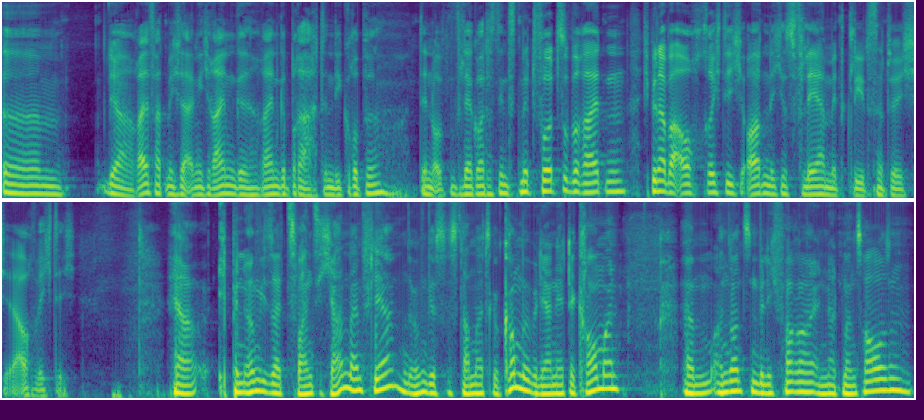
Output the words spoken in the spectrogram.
ähm, ja, Ralf hat mich da eigentlich reinge, reingebracht in die Gruppe, den Open Flair Gottesdienst mit vorzubereiten. Ich bin aber auch richtig ordentliches Flair-Mitglied, ist natürlich auch wichtig. Ja, ich bin irgendwie seit 20 Jahren beim Flair. Irgendwie ist es damals gekommen über die Annette Kraumann. Ähm, ansonsten bin ich Pfarrer in Nordmannshausen,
